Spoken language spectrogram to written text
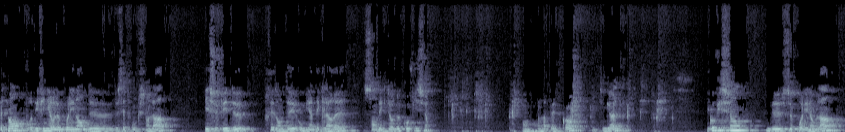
Maintenant, pour définir le polynôme de, cette fonction-là, il suffit de présenter ou bien déclarer son vecteur de coefficient on appelle cof égal. Les coefficients de ce polynôme-là,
